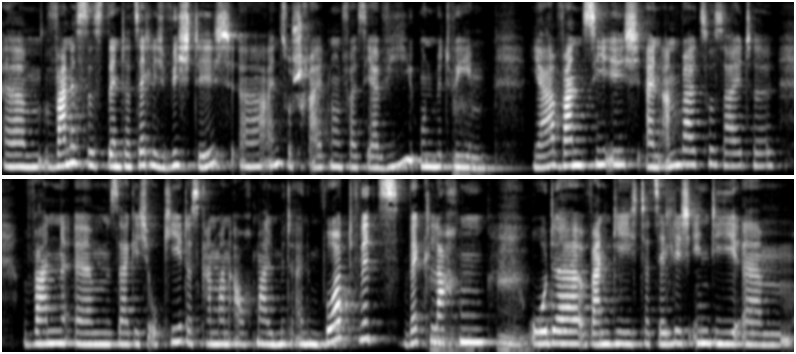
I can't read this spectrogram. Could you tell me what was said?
Ähm, wann ist es denn tatsächlich wichtig, äh, einzuschreiten und falls ja, wie und mit mhm. wem? Ja, wann ziehe ich einen Anwalt zur Seite? Wann ähm, sage ich, okay, das kann man auch mal mit einem Wortwitz weglachen? Mhm. mhm. Oder wann gehe ich tatsächlich in die ähm,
